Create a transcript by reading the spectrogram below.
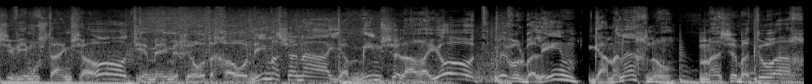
72 שעות, ימי מכירות אחרונים השנה, ימים של אריות. מבולבלים? גם אנחנו. מה שבטוח,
